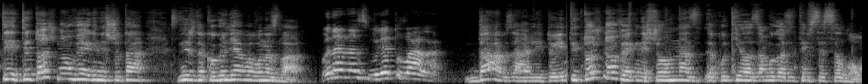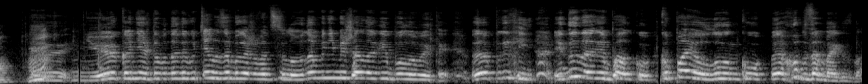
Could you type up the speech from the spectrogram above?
Ти, ти точно уверений, що та сніжна королева вона зла? Вона нас врятувала. Да, взагалі, то і ти точно уверений, що вона з- хотіла заморозити все село? М? Е, Ні, звісно, вона не хотіла заморажувати село, вона мені мішала рибу ловити. Вона прикинь, іду на рибалку, копаю лунку, вона хоп замерзла.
